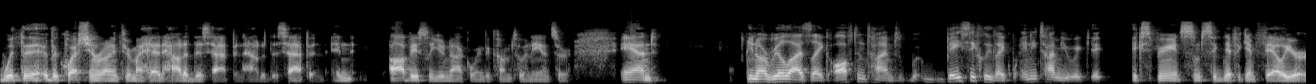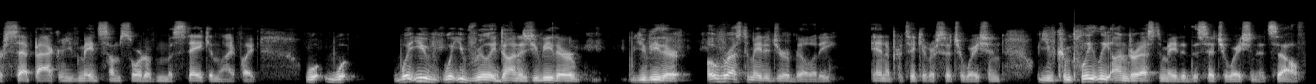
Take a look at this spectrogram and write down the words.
with the the question running through my head: How did this happen? How did this happen? And obviously, you're not going to come to an answer. And you know, I realized like oftentimes, basically, like anytime you experience some significant failure or setback, or you've made some sort of mistake in life, like what, what you've what you've really done is you've either you've either overestimated your ability in a particular situation, you've completely underestimated the situation itself,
